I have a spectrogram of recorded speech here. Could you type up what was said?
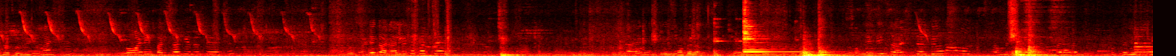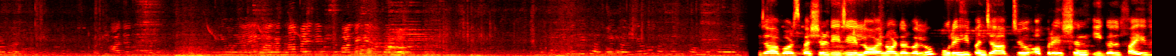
ਉੱਥੋਂ ਕੌਣ ਨਹੀਂ ਪਰਚਾ ਕਿਹਦੇ ਤੇ ਅੱਜ ਤੁਹਾਡੇ ਘਰ ਵਾਲੇ ਤੇ ਪਰਚਾ ਹੈ ਦੀਦੀ ਸਰਚ ਕਰ ਦਿਓ ਨਾ ਉਹ ਸਾਹਮਣੇ ਉੱਤਰ ਹੀ ਆ ਜਾਓ ਕੀ ਹੋ ਰਿਹਾ ਹੈ ਮਗਰ ਨਾ ਪੈ ਜੇ ਬੰਦ ਕਰ ਪੰਜਾਬ ਔਰ special DG law and order ਵੱਲੋਂ ਪੂਰੇ ਹੀ ਪੰਜਾਬ 'ਚ ਆਪਰੇਸ਼ਨ ਈਗਲ 5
